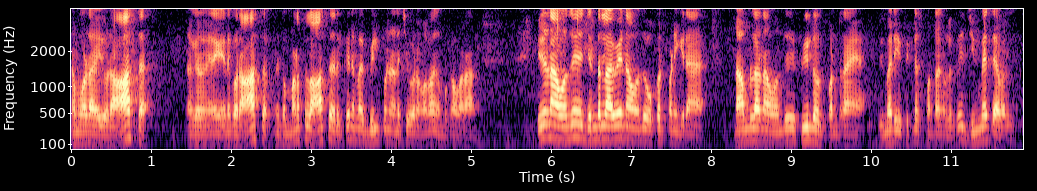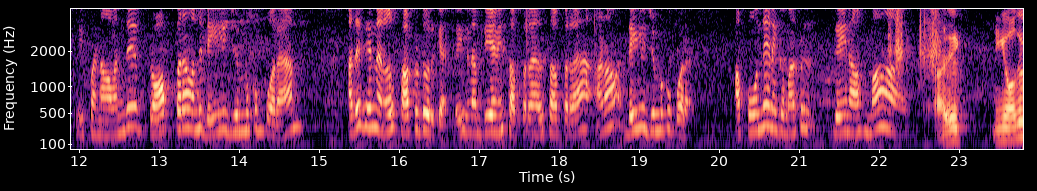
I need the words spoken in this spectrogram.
நம்மளோட இதோட ஆசை எனக்கு எனக்கு- ஒரு ஆசை எனக்கு மனசில் ஆசை இருக்குது இந்த மாதிரி பில்ட் பண்ண நினச்சி வரவங்க தான் இந்த பக்கம் வராங்க. இல்லை நான் வந்து ஜென்ரலாகவே நான் வந்து ஒர்க் அவுட் பண்ணிக்கிறேன். நாமளாக நான் வந்து ஃபீல்ட் ஒர்க் பண்ணுறேன் இது மாதிரி ஃபிட்னஸ் பண்ணுறவங்களுக்கு ஜிம்மே தேவையில்லை. இப்போ நான் வந்து ப்ராப்பராக வந்து டெய்லி ஜிம்முக்கும் போகிறேன் அதே சரி நான் நல்லா சாப்பிட்டுட்டும் இருக்கேன். டெய்லி நான் பிரியாணி சாப்பிட்றேன் அது சாப்பிட்றேன். ஆனால் டெய்லி ஜிம்முக்கு போகிறேன் அப்போ வந்து எனக்கு மசில் கெயின் ஆகுமா? அது நீங்கள் வந்து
